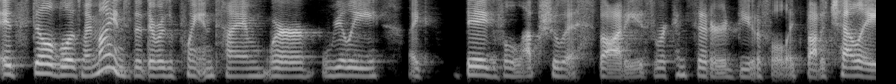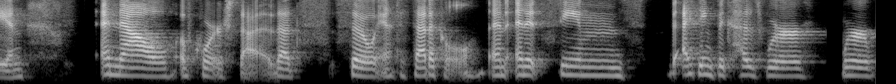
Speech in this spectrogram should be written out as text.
it still blows my mind that there was a point in time where really like big voluptuous bodies were considered beautiful like Botticelli and and now of course that that's so antithetical and and it seems I think because we're we're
